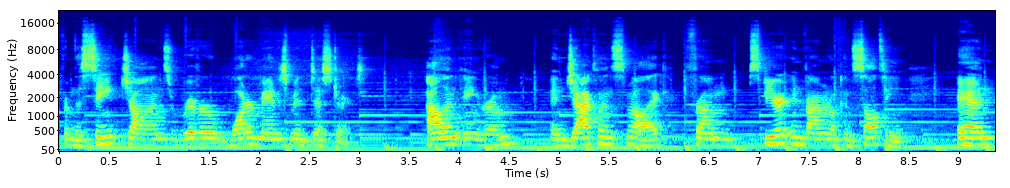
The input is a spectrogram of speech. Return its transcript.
from the St. Johns River Water Management District, Allen Ingram and Jacqueline Smolik from Spirit Environmental Consulting, and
